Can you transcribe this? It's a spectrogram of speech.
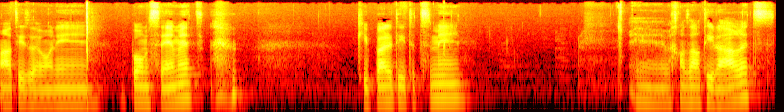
אמרתי, זהו, אני פה מסיימת. קיפלתי את עצמי אה, וחזרתי לארץ.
